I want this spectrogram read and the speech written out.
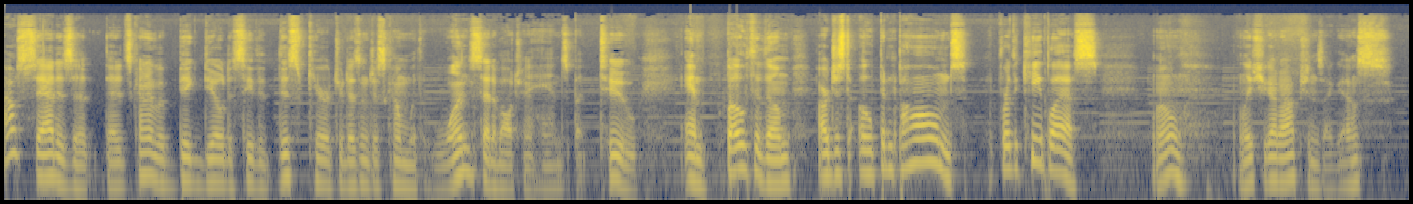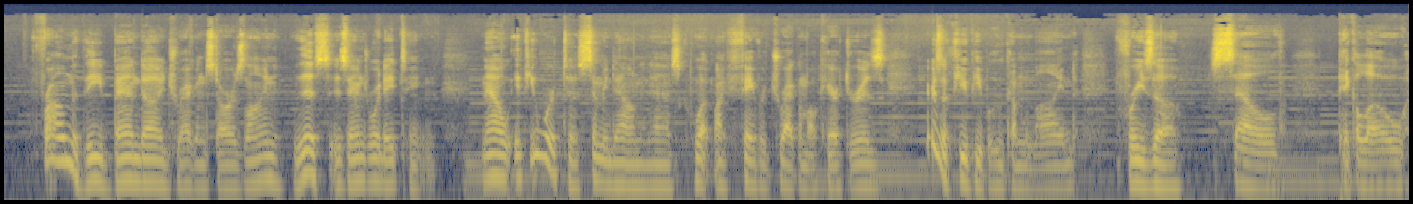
how sad is it that it's kind of a big deal to see that this character doesn't just come with one set of alternate hands, but two, and both of them are just open palms for the ki blasts. Well, at least you got options, I guess. From the Bandai Dragon Stars line, this is Android 18. Now, if you were to sit me down and ask what my favorite Dragon Ball character is, there's a few people who come to mind. Frieza, Cell, Piccolo,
